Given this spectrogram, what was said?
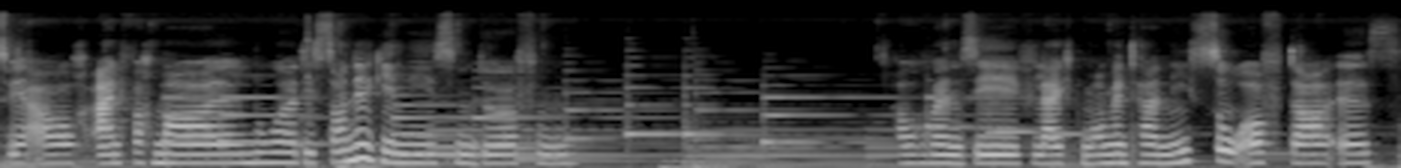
Dass wir auch einfach mal nur die Sonne genießen dürfen auch wenn sie vielleicht momentan nicht so oft da ist,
